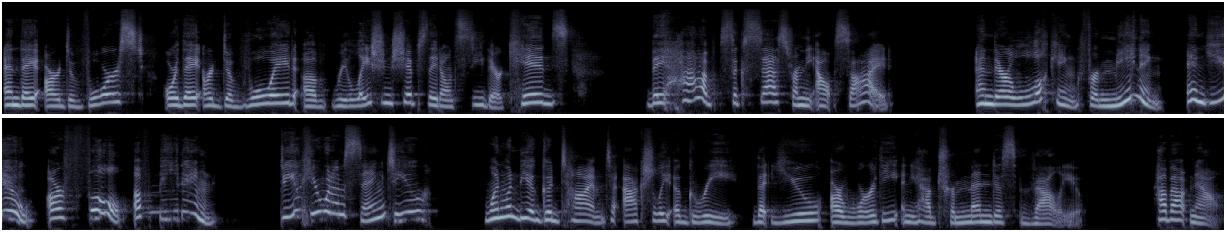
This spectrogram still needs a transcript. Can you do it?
and they are divorced or they are devoid of relationships. They don't see their kids. They have success from the outside and they're looking for meaning. And you are full of meaning. Do you hear what I'm saying to you? When would be a good time to actually agree that you are worthy and you have tremendous value? How about now?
